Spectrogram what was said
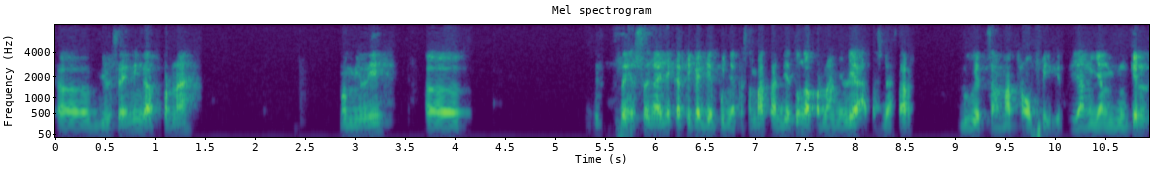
eh, Bielsa ini nggak pernah memilih eh, se- sengaja ketika dia punya kesempatan dia tuh nggak pernah milih atas dasar duit sama trofi gitu. Yang yang mungkin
